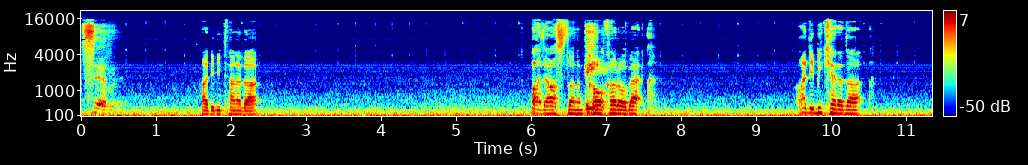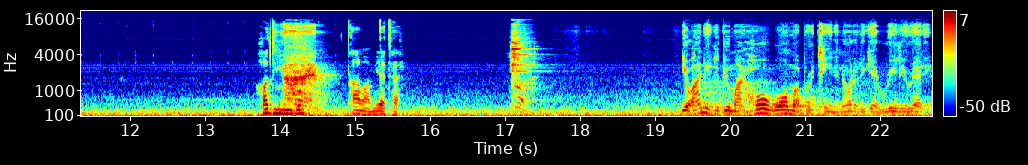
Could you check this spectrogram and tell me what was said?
Seven. Hadi bir tane daha. Hadi aslanım kalkar o be. Hadi bir kere daha. Hadi yiğidim. Tamam yeter. Yo, I need to do my whole warm-up routine in order to get really ready.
